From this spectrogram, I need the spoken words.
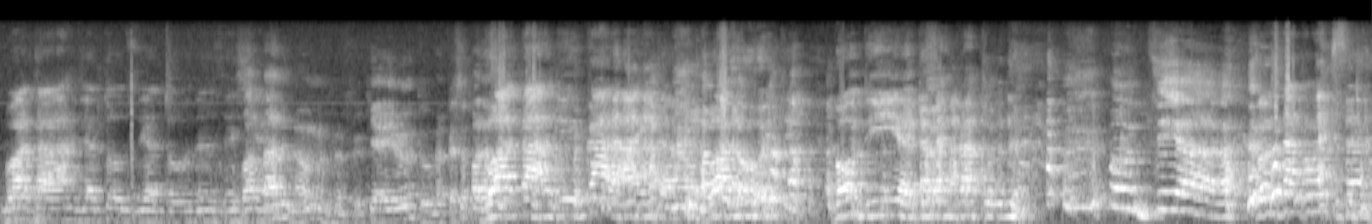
Boa tarde a todos e a todas. Este Boa é- tarde não, meu filho, porque é YouTube. A pessoa pode Boa tarde, caralho, então. Boa noite. Bom dia, que serve pra tudo. Bom dia! Vamos estar começando.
